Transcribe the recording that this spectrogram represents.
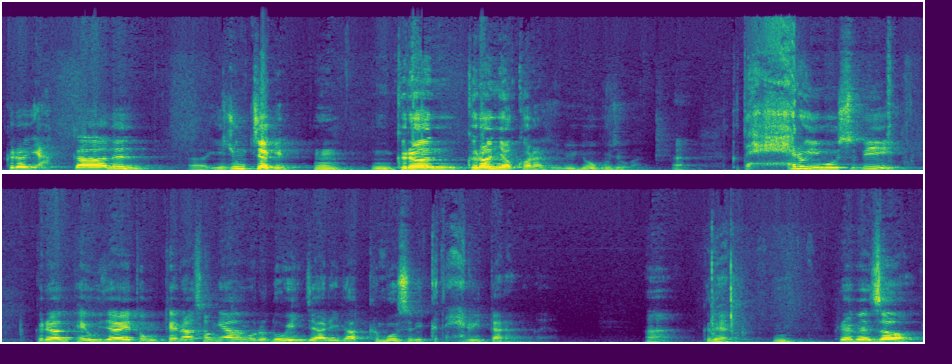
그런 약간은 어, 이중적인 음, 음, 그런 그런 역할을 하죠, 요, 요 구조가. 예, 그대로 이 모습이 그런 배우자의 동태나 성향으로 놓인 자리가 그 모습이 그대로 있다라는 거예요. 아, 그대로. 음. 그러면서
